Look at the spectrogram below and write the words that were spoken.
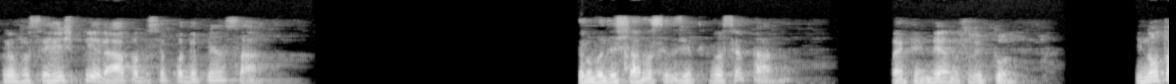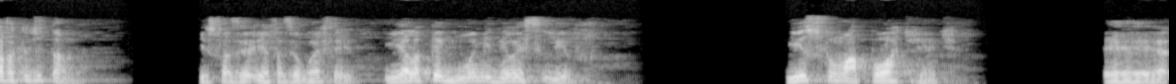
para você respirar, para você poder pensar. Eu não vou deixar você do jeito que você está. Está entendendo? Eu falei, tô. E não estava acreditando. Isso ia fazer algum efeito. E ela pegou e me deu esse livro. Isso foi um aporte, gente, é,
